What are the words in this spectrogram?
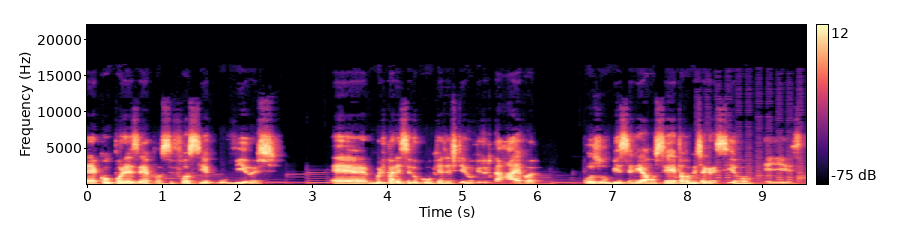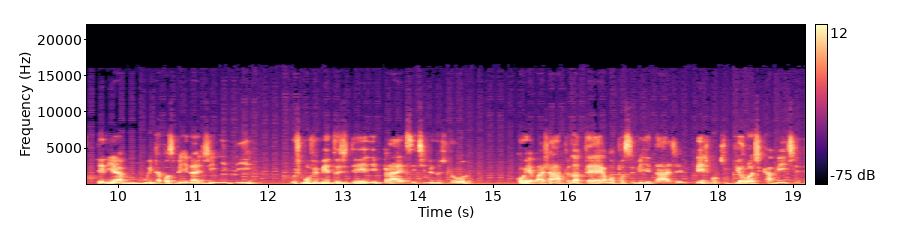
É, como, por exemplo, se fosse um vírus é, muito parecido com o que a gente tem no vírus da raiva, o zumbi seria um ser totalmente agressivo, ele teria muita possibilidade de inibir os movimentos dele para sentir menos dor. Correr mais rápido até é uma possibilidade, mesmo que biologicamente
